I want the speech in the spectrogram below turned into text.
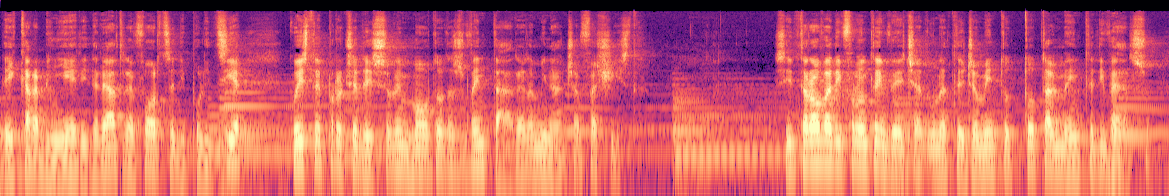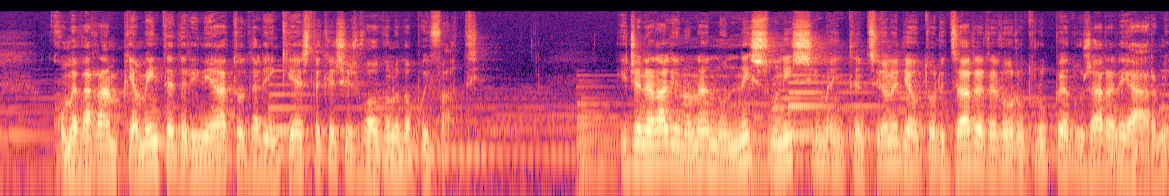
dei carabinieri, delle altre forze di polizia, queste procedessero in modo da sventare la minaccia fascista. Si trova di fronte invece ad un atteggiamento totalmente diverso, come verrà ampiamente delineato dalle inchieste che si svolgono dopo i fatti. I generali non hanno nessunissima intenzione di autorizzare le loro truppe ad usare le armi.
